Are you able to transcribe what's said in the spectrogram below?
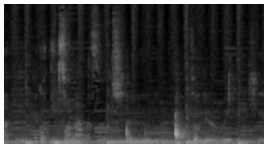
I got these on Amazon too. I thought they were really cute.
